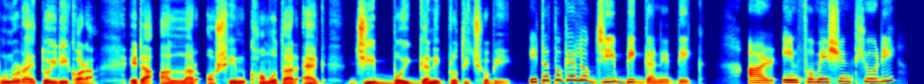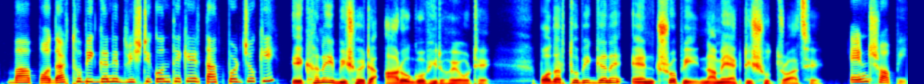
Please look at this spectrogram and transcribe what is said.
পুনরায় তৈরি করা এটা আল্লাহর অসীম ক্ষমতার এক জীব বৈজ্ঞানিক প্রতিচ্ছবি। এটা তো গেল জীব বিজ্ঞানের দিক। আর ইনফরমেশন থিওরি বা পদার্থবিজ্ঞানের দৃষ্টিকোণ থেকে তাৎপর্য কি? এখানেই বিষয়টা আরও গভীর হয়ে ওঠে। পদার্থবিজ্ঞানে এন্ট্রপি নামে একটি সূত্র আছে। এনট্রপি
